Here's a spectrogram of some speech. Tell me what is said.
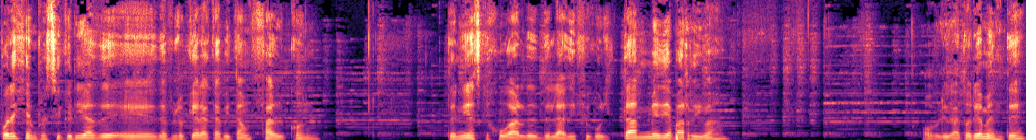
Por ejemplo, si querías eh, desbloquear a Capitán Falcon, tenías que jugar desde la dificultad media para arriba, obligatoriamente,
